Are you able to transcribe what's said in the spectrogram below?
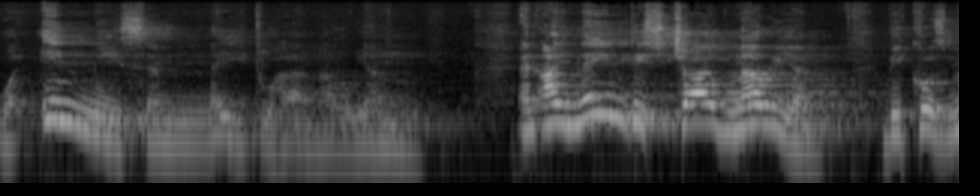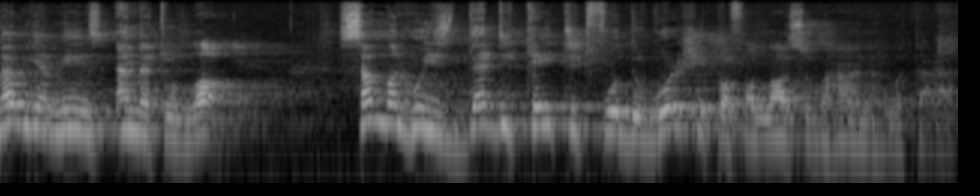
وإني سميتها مريم and I named this child Maryam because Maryam means Amatullah. Someone who is dedicated for the worship of Allah subhanahu wa ta'ala.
